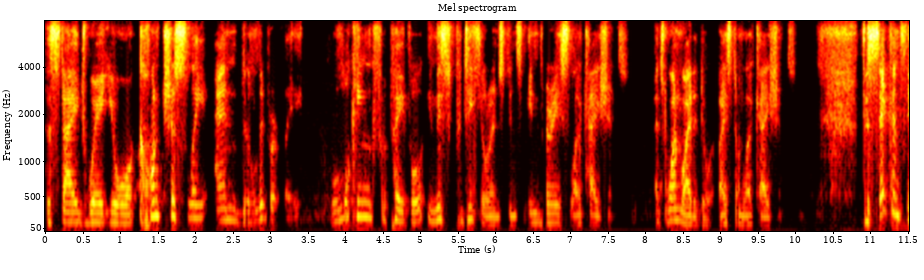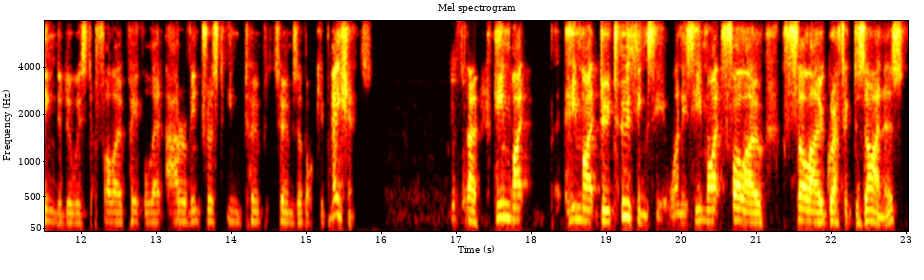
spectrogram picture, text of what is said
the stage where you're consciously and deliberately looking for people, in this particular instance, in various locations. That's one way to do it, based on locations. The second thing to do is to follow people that are of interest in term, terms of occupations. So he might he might do two things here. One is he might follow fellow graphic designers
